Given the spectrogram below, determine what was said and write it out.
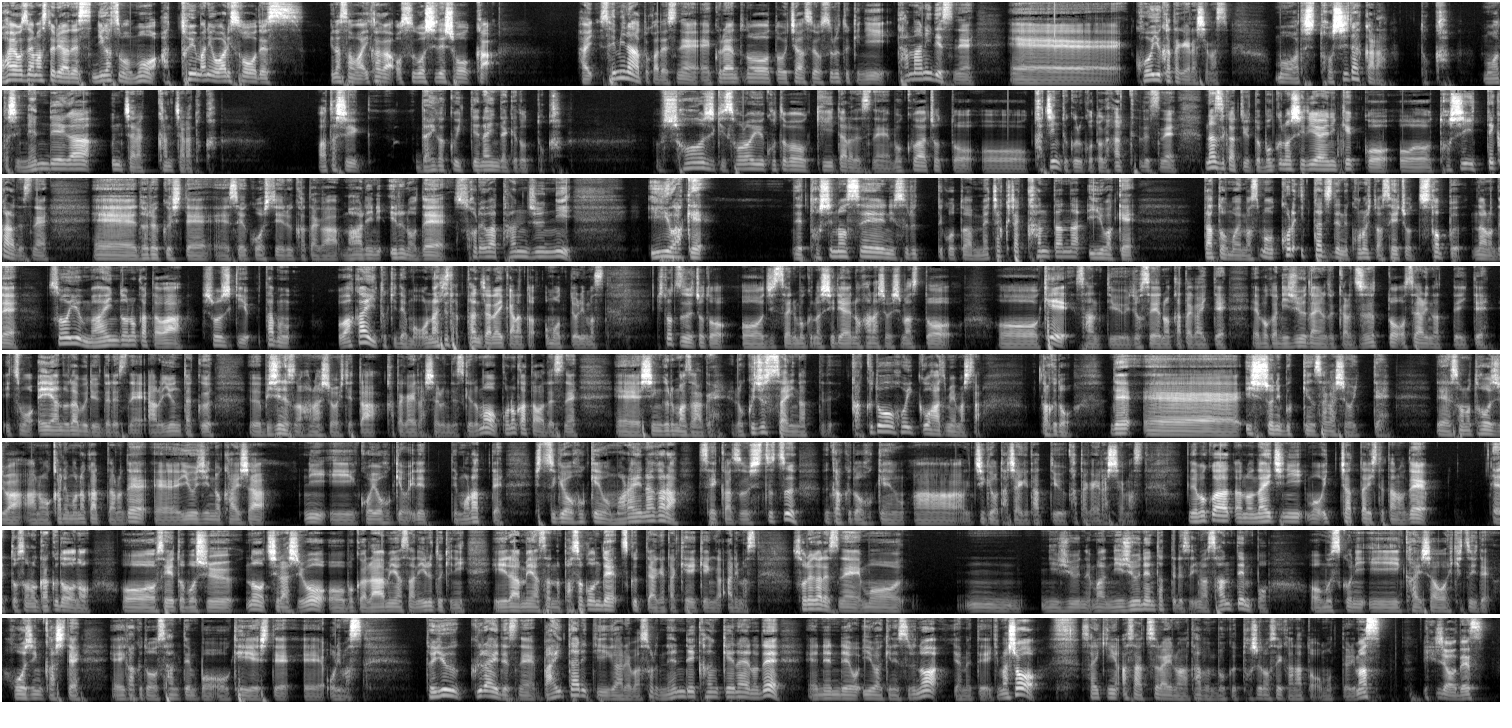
おはようございます。テリアです。2月ももうあっという間に終わりそうです。皆さんはいかがお過ごしでしょうか？はい。セミナーとかですね、クライアントと打ち合わせをするときに、たまにですね、えー、こういう方がいらっしゃいます。もう私年だからとか、もう私年齢がうんちゃらかんちゃらとか、私大学行ってないんだけどとか、正直そういう言葉を聞いたらですね、僕はちょっとカチンとくることがあってですね、なぜかというと僕の知り合いに結構年いってからですね、えー、努力して成功している方が周りにいるので、それは単純に言い訳で、年のせいにするってことはめちゃくちゃ簡単な言い訳だと思います。もうこれ言った時点でこの人は成長ストップなので、そういうマインドの方は正直多分若い時でも同じだったんじゃないかなと思っております。一つちょっと実際に僕の知り合いの話をしますと、K さんっていう女性の方がいて、え僕は20代の時からずっとお世話になっていて、いつも A&W でですね、あの、ユンタクビジネスの話をしてた方がいらっしゃるんですけども、この方はですね、えー、シングルマザーで60歳になって学童保育を始めました。学童。で、えー、一緒に物件探しを行って、で、その当時はあのお金もなかったので、え、友人の会社に雇用保険を入れてもらって、失業保険をもらいながら生活しつつ、学童保険、あ事業を立ち上げたっていう方がいらっしゃいます。で、僕は、あの、内地にもう行っちゃったりしてたので、えっと、その学童の生徒募集のチラシを僕はラーメン屋さんにいるときに、ラーメン屋さんのパソコンで作ってあげた経験があります。それがですね、もう、ん、20年、まあ20年経ってですね、今3店舗、息子に会社を引き継いで法人化して、え学童3店舗を経営して、えおります。というぐらいですね、バイタリティがあれば、それ年齢関係ないので、え年齢を言い訳にするのはやめていきましょう。最近朝辛いのは多分僕、年のせいかなと思っております。以上です。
